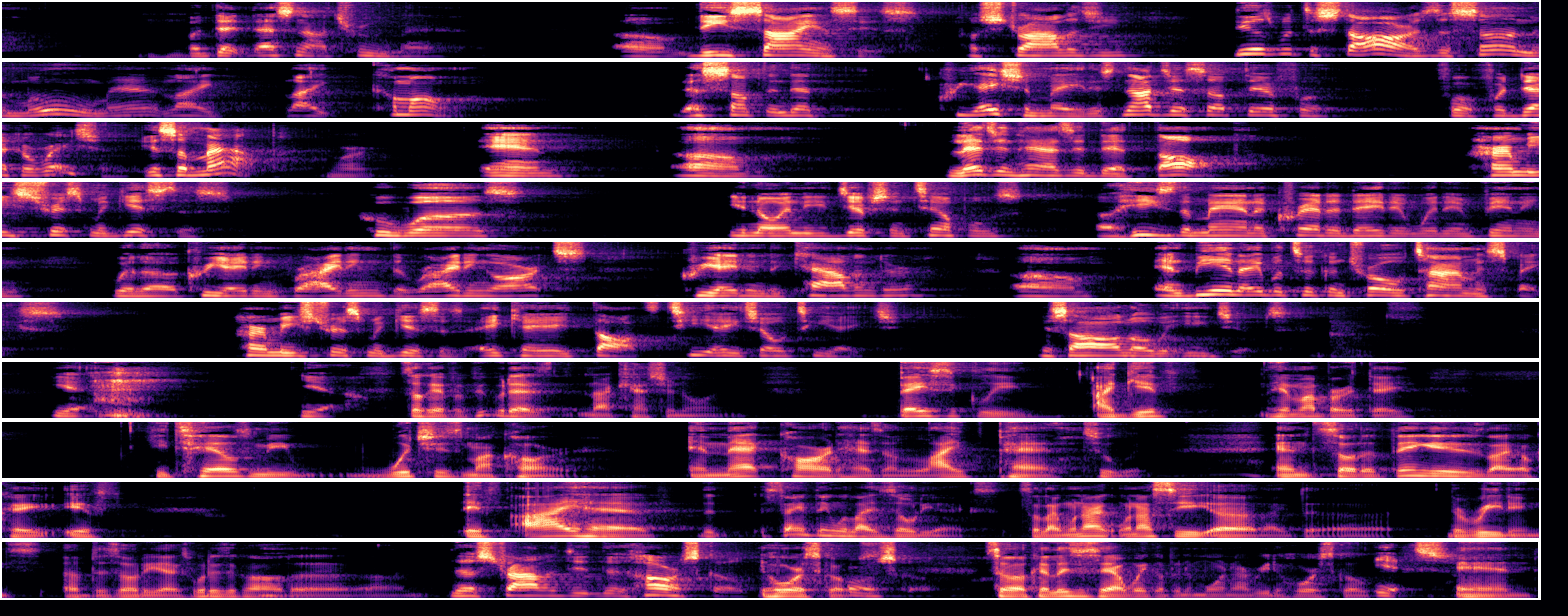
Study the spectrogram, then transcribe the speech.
But that, that's not true, man. Um, these sciences, astrology, deals with the stars, the sun, the moon, man. Like, like, come on. That's something that creation made. It's not just up there for for, for decoration. It's a map. Right. And um, legend has it that Thoth, Hermes Trismegistus, who was, you know, in the Egyptian temples, uh, he's the man accredited with inventing, with uh, creating writing, the writing arts, creating the calendar, um, and being able to control time and space. Hermes Trismegistus, aka Thoth, T H O T H. It's all over Egypt. Yeah. Yeah. So okay, for people that's not catching on, basically, I give him my birthday. He tells me which is my card, and that card has a life path to it. And so the thing is, like, okay, if if I have the same thing with like zodiacs. So like when I when I see uh like the uh, the readings of the zodiacs, what is it called? Uh, um, The astrology, the horoscope. the horoscopes. Horoscope. So okay, let's just say I wake up in the morning, I read a horoscope. Yes. And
